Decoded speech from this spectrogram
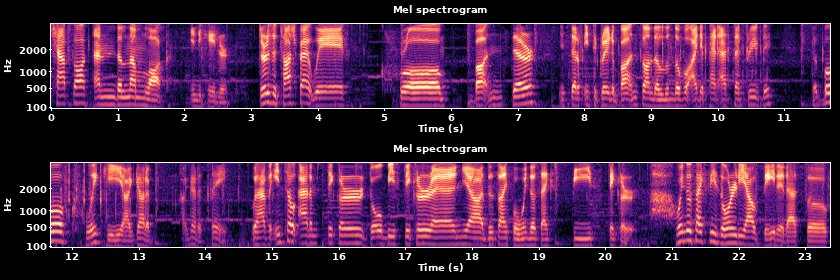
caps lock, and the num lock indicator. There's a touchpad with chrome buttons there instead of integrated buttons on the Lenovo IdeaPad S10 III. They, they're both clicky, I gotta, I gotta say. We have an Intel Atom sticker, Dolby sticker, and yeah, designed for Windows XP sticker. Windows XP is already outdated as of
